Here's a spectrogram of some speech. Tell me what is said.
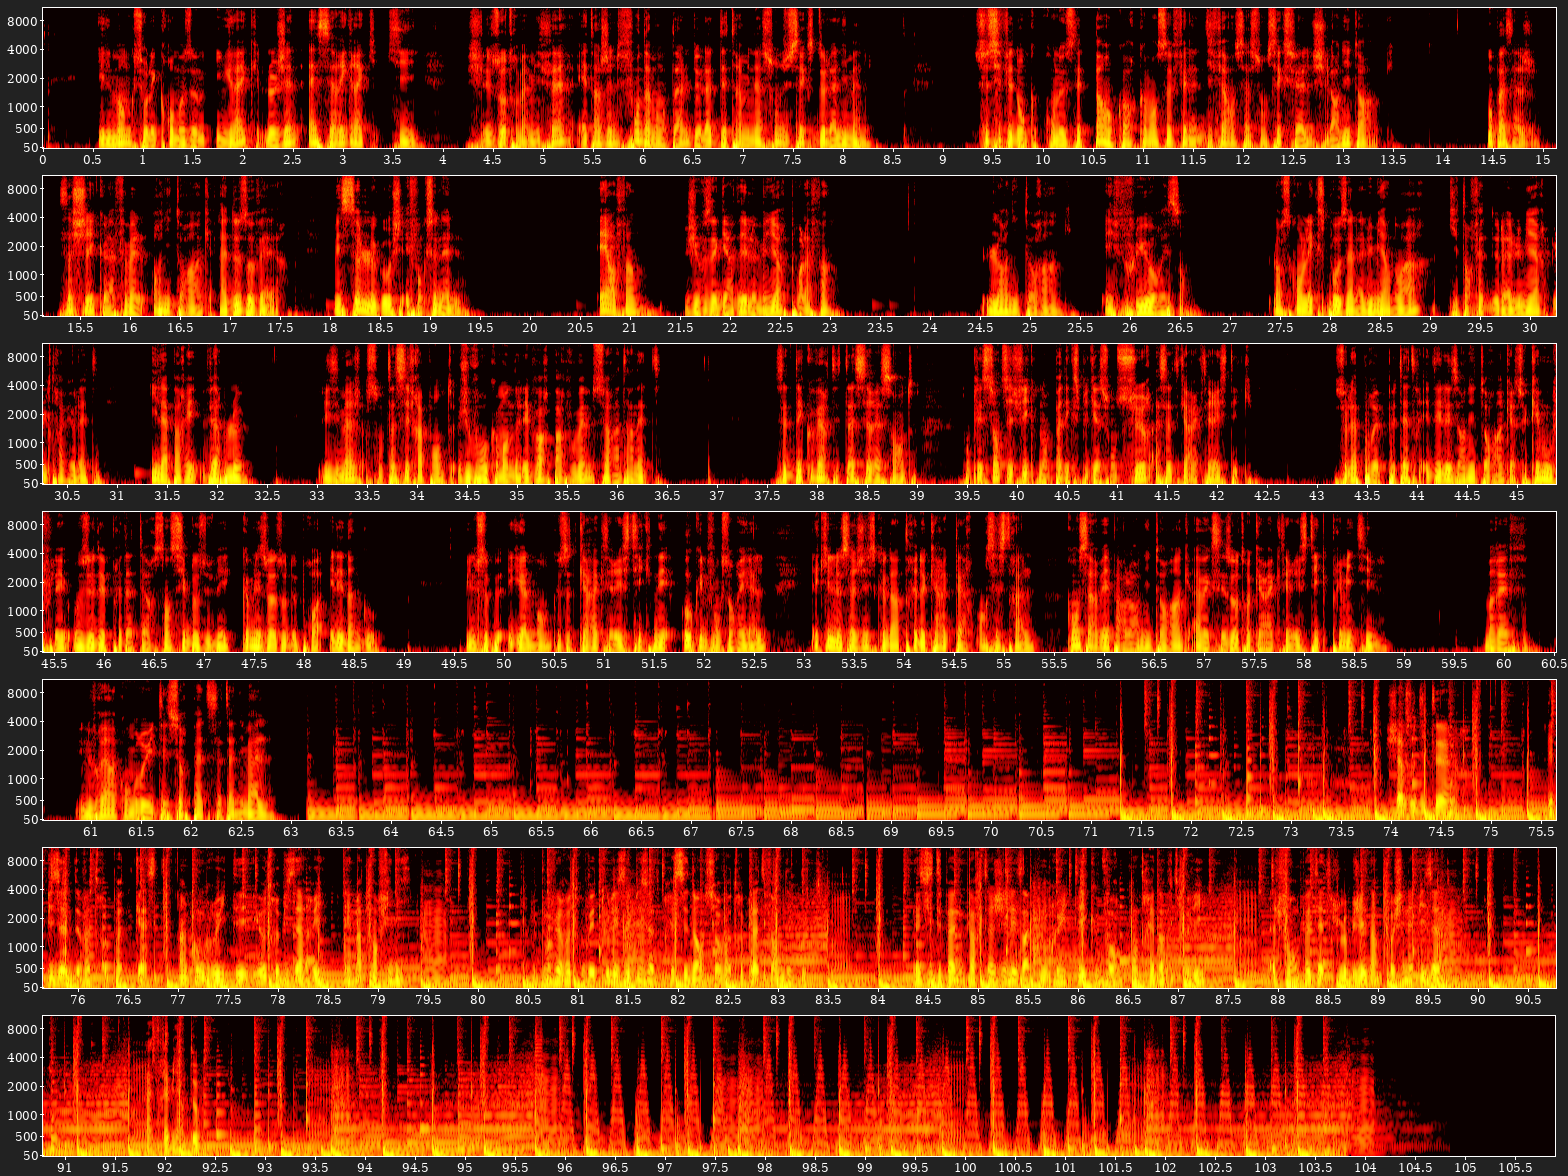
il manque sur les chromosomes Y le gène SRY qui, chez les autres mammifères, est un gène fondamental de la détermination du sexe de l'animal. Ceci fait donc qu'on ne sait pas encore comment se fait la différenciation sexuelle chez l'ornithorynque. Au passage, Sachez que la femelle ornithorynque a deux ovaires, mais seul le gauche est fonctionnel. Et enfin, je vous ai gardé le meilleur pour la fin. L'ornithorynque est fluorescent. Lorsqu'on l'expose à la lumière noire, qui est en fait de la lumière ultraviolette, il apparaît vert bleu. Les images sont assez frappantes, je vous recommande d'aller voir par vous-même sur internet. Cette découverte est assez récente, donc les scientifiques n'ont pas d'explication sûre à cette caractéristique. Cela pourrait peut-être aider les ornithorynques à se camoufler aux yeux des prédateurs sensibles aux UV comme les oiseaux de proie et les dingos. Mais il se peut également que cette caractéristique n'ait aucune fonction réelle et qu'il ne s'agisse que d'un trait de caractère ancestral conservé par l'ornithorynque avec ses autres caractéristiques primitives. Bref, une vraie incongruité sur patte cet animal. Chers auditeurs, l'épisode de votre podcast Incongruité et autres bizarreries est maintenant fini. Vous pouvez retrouver tous les épisodes précédents sur votre plateforme d'écoute. N'hésitez pas à nous partager les incongruités que vous rencontrez dans votre vie. Elles feront peut-être l'objet d'un prochain épisode. A très bientôt.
